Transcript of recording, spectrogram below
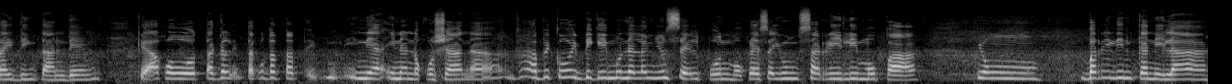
riding tandem. Kaya ako, tagal, takot at ina, inano ko siya na, sabi ko, ibigay mo na lang yung cellphone mo kaysa yung sarili mo pa, yung barilin ka nila.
